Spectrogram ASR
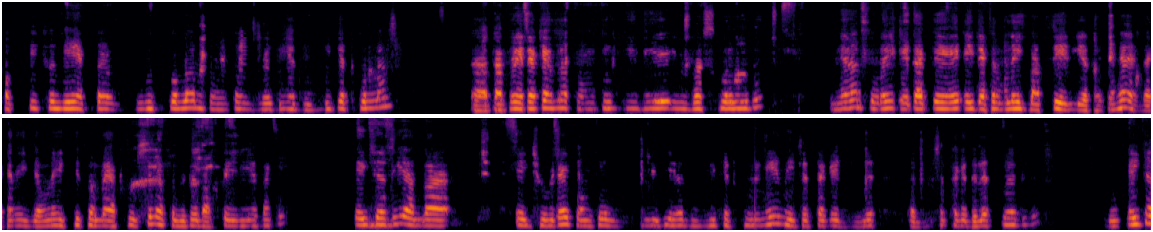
সবকিছু নিয়ে একটা গ্রুপ করলাম দিয়ে ডুপ্লিকেট করলাম। তারপরে এটাকে আমরা কন্ট্রোল কি দিয়ে ইনভার্স করে নিব। নেওয়ার পরে এটাকে, এই দেখেন অনেক বাড়তি এরিয়া থাকে হ্যাঁ? দেখেন এই যে অনেক কিছু আমরা অ্যাড করছি না ছবিতে বাড়তি এরিয়া থাকে। এইটা দিয়ে আমরা এই ছবিটাকে কন্ট্রোল দিয়ে ডুপ্লিকেট করে নিয়ে নিচেরটাকে ডিলেট নিচেরটাকে ডিলেট করে দিব। এইটা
